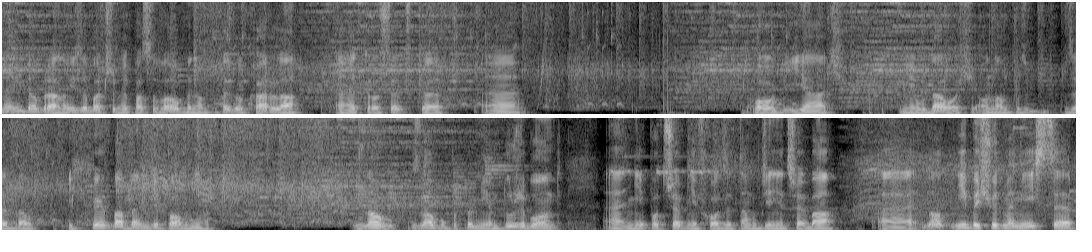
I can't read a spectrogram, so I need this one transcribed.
No i dobra, no i zobaczymy. Pasowałoby nam do tego Karla e, troszeczkę e, poobijać. Nie udało się. On nam tu zebrał i chyba będzie po mnie. Znowu, znowu popełniłem duży błąd. E, niepotrzebnie wchodzę tam, gdzie nie trzeba. E, no, niby siódme miejsce.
